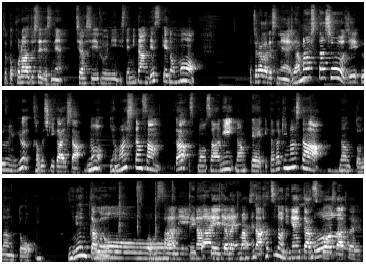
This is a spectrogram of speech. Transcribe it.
ちょっとコラージュしてですね、チラシ風にしてみたんですけども、こちらがですね、山下商事運輸株式会社の山下さんがスポンサーになっていただきました。なんとなんとうん、2年間のススポンサーになっていただきました。初の2年間スポンサー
